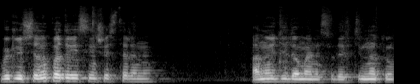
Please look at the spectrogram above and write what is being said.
виключиться, ну подивись з іншої сторони. А ну йди до мене сюди в темноту.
